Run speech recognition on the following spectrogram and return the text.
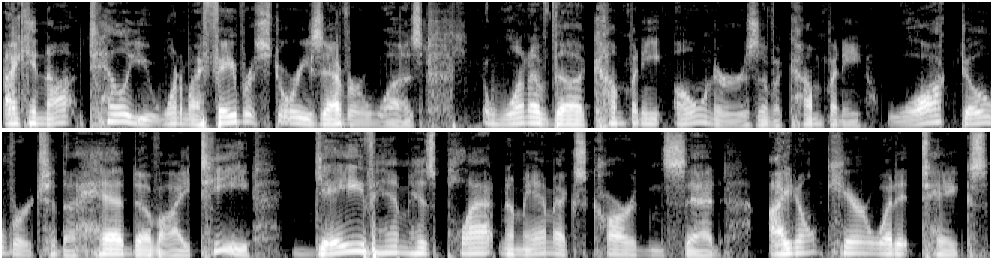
I cannot tell you. One of my favorite stories ever was one of the company owners of a company walked over to the head of IT, gave him his Platinum Amex card, and said, I don't care what it takes.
